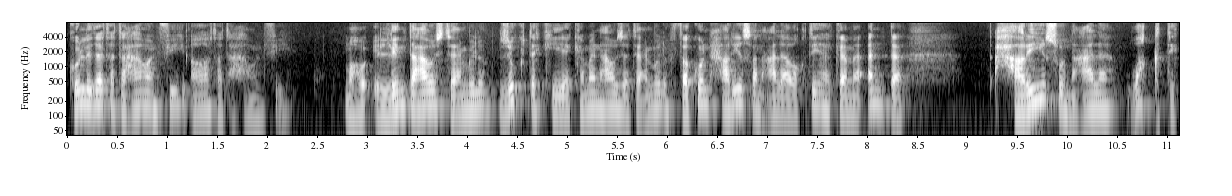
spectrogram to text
كل ده تتعاون فيه؟ آه تتعاون فيه. ما هو اللي أنت عاوز تعمله زوجتك هي كمان عاوزة تعمله فكن حريصا على وقتها كما أنت حريص على وقتك.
